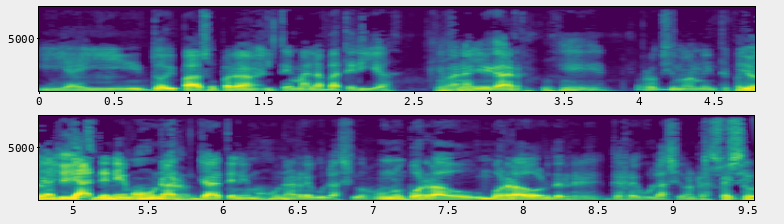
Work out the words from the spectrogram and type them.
y ahí doy paso para el tema de las baterías que van a llegar eh, próximamente. Pues ya, tenemos una ya tenemos una regulación, un borrador, un borrador de, de regulación respecto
